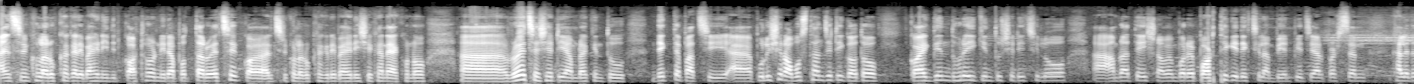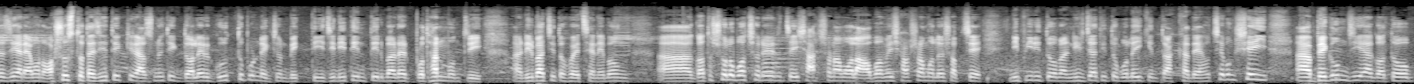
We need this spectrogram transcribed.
আইন শৃঙ্খলা রক্ষাকারী বাহিনীর কঠোর নিরাপত্তা রয়েছে, ক- আইন শৃঙ্খলা রক্ষাকারী বাহিনী সেখানে এখনও রয়েছে, সেটি আমরা কিন্তু দেখতে পাচ্ছি। পুলিশের অবস্থান যেটি গত কয়েকদিন ধরেই কিন্তু সেটি ছিল আমরা তেইশ নভেম্বরের পর থেকেই দেখছিলাম বিএনপি চেয়ারপারসন খালেদা জিয়ার এমন অসুস্থতা যেহেতু একটি রাজনৈতিক দলের গুরুত্বপূর্ণ একজন ব্যক্তি, যিনি তিন তিনবারের প্রধানমন্ত্রী নির্বাচিত হয়েছেন এবং গত ষোলো বছরের যে শাসনামল, আওয়ামী শাসনামলে সবচেয়ে নিপীড়িত বা নির্যাতিত বলেই কিন্তু আখ্যা দেওয়া হচ্ছে এবং সেই বেগম জিয়া গত molto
